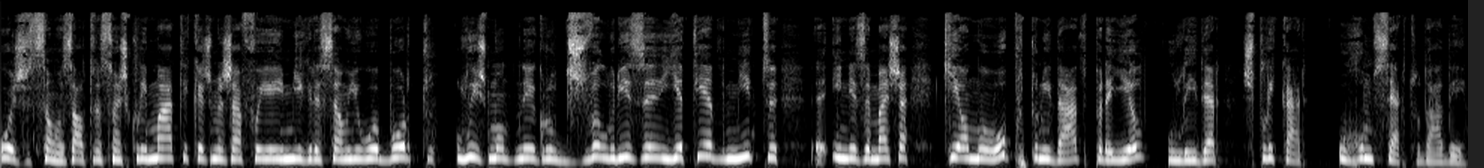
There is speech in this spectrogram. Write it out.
Hoje são as alterações climáticas, mas já foi a imigração e o aborto. Luís Montenegro desvaloriza e até admite, eh, Inês Ameixa, que é uma oportunidade para ele, o líder, explicar o rumo certo da AD.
